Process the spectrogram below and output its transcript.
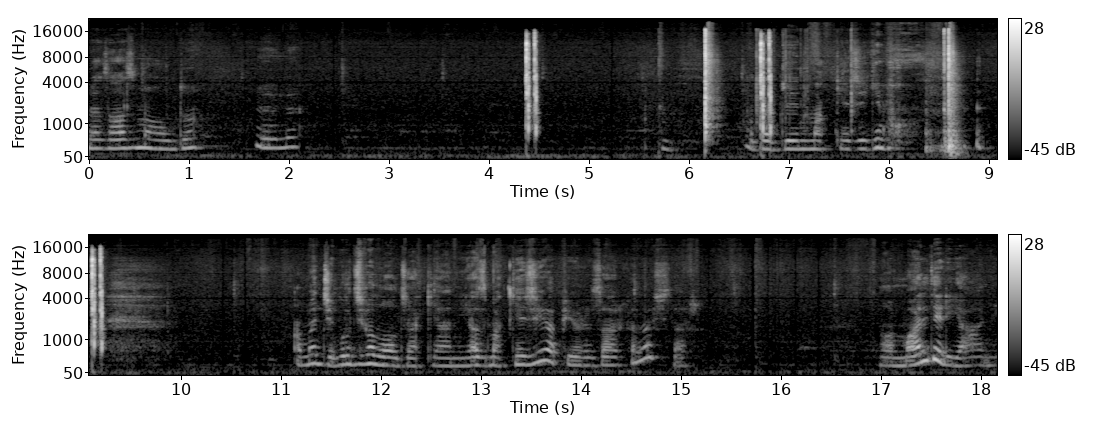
Biraz az mı oldu? Öyle. O da düğün makyajı gibi. Ama cıvıl cıvıl olacak yani. Yaz makyajı yapıyoruz arkadaşlar. Normaldir yani.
